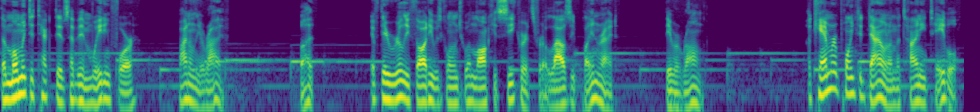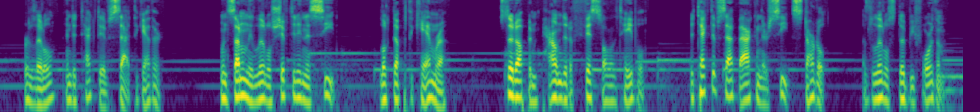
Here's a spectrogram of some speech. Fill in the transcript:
The moment detectives had been waiting for finally arrived. But if they really thought he was going to unlock his secrets for a lousy plane ride, they were wrong. A camera pointed down on the tiny table where Little and detectives sat together. When suddenly Little shifted in his seat, looked up at the camera, stood up and pounded a fist on the table. Detectives sat back in their seats, startled, as Little stood before them.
